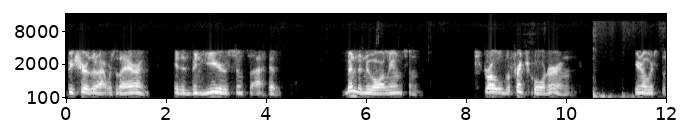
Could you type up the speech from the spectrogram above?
be sure that I was there, and it had been years since I had been to New Orleans and strolled the French Quarter and you know, it's the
